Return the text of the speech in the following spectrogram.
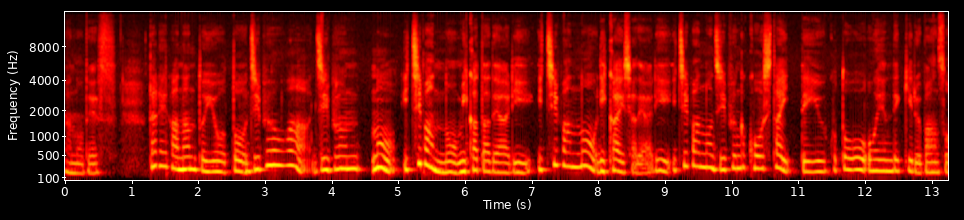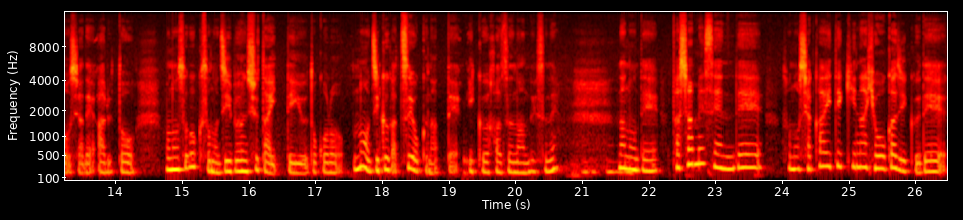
なのです。誰が何と言おうと自分は自分の一番の味方であり一番の理解者であり一番の自分がこうしたいっていうことを応援できる伴走者であるとものすごくその自分主体っていうところの軸が強くなっていくはずなんですね。なので他者目線でその社会的な評価軸で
